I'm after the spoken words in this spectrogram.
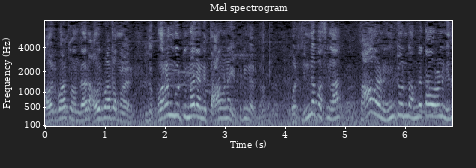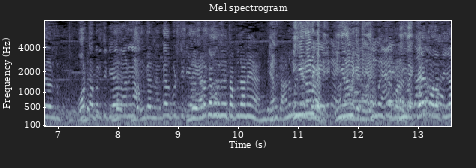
அவர் பாட்டில் வந்தாரு அவர் பாட்டில் போனாரு. இது குரங்குட்டு மாதிரி அங்க தாவனா எப்படிங்க இருக்கும்? ஒரு சின்ன பசங்க தாவறானுங்க இங்க இருந்து அங்க தாவறானுங்க இதுல இருந்து ஓட்ட பிடிச்சிட்டு ஏறானுங்க அங்க இருந்து பிடிச்சிட்டு இந்த இடத்த கொடுத்தது தப்பு தானே இதுக்கு அனுமதி நீங்க தானே கேட்டீங்க நீங்க தானே கேட்டீங்க நீங்க கேட்ட சொல்றேன் நீங்க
